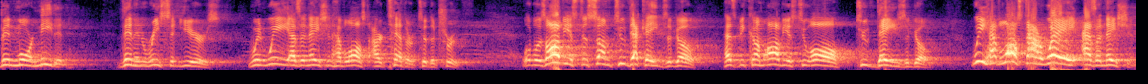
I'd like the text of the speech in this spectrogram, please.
been more needed than in recent years when we as a nation have lost our tether to the truth. What was obvious to some two decades ago has become obvious to all two days ago. We have lost our way as a nation.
